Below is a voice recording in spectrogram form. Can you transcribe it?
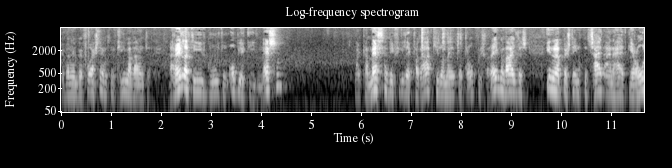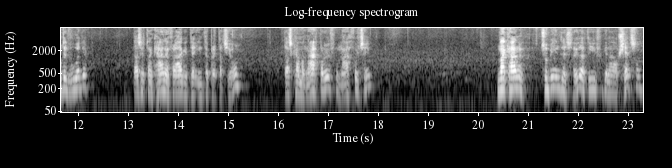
über den bevorstehenden Klimawandel relativ gut und objektiv messen. Man kann messen, wie viele Quadratkilometer tropischen Regenwaldes in einer bestimmten Zeiteinheit gerodet wurde. Das ist dann keine Frage der Interpretation. Das kann man nachprüfen und nachvollziehen. Man kann zumindest relativ genau schätzen,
